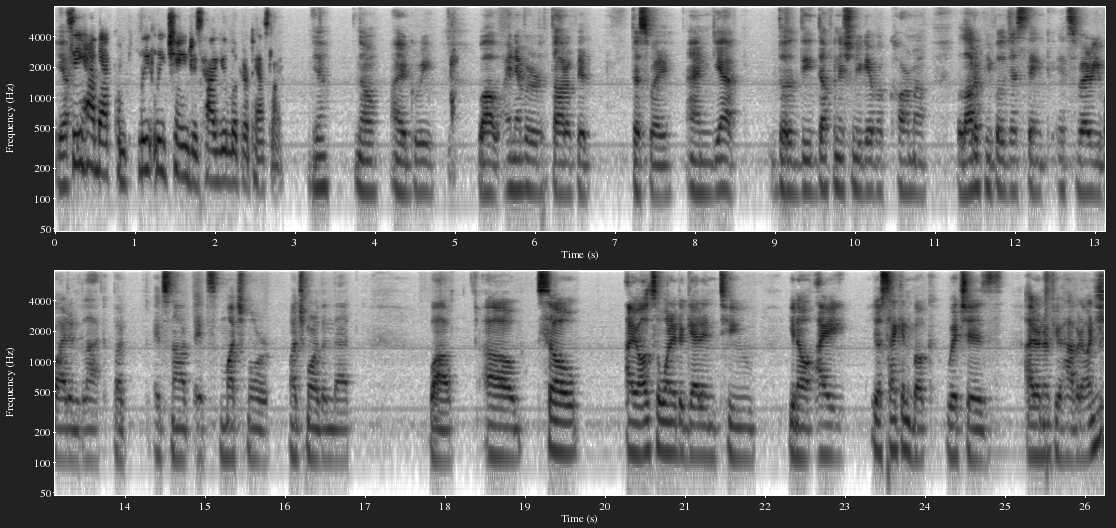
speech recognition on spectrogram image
Yeah. See how that completely changes how you look at a past life. Yeah, no, I agree. Wow, I never thought of it this way. And yeah, the the definition you gave of karma, a lot of people just think it's very white and black, but it's not. It's much more, much more than that. Wow. Um, so I also wanted to get into, you know, I your second book, which is I don't know if you have it on you,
